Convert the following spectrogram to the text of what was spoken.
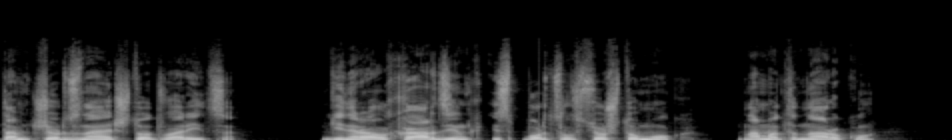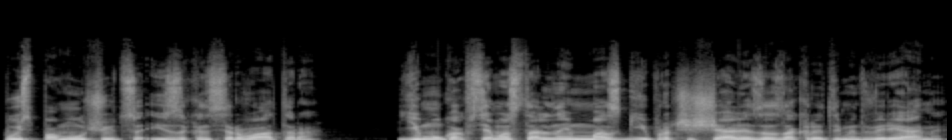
Там черт знает, что творится. Генерал Хардинг испортил все, что мог. Нам это на руку. Пусть помучаются из-за консерватора. Ему, как всем остальным, мозги прочищали за закрытыми дверями.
